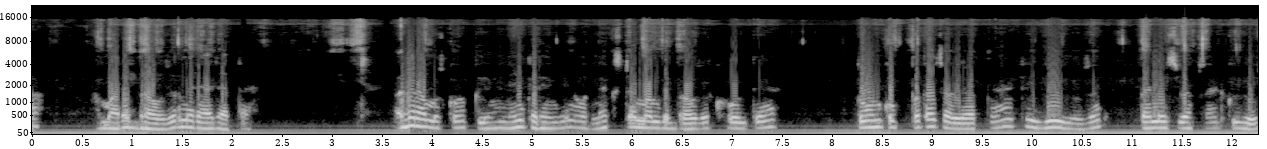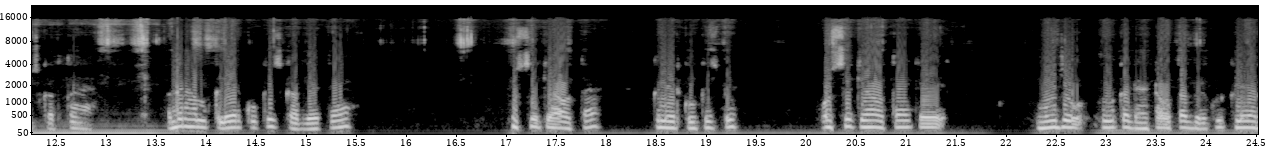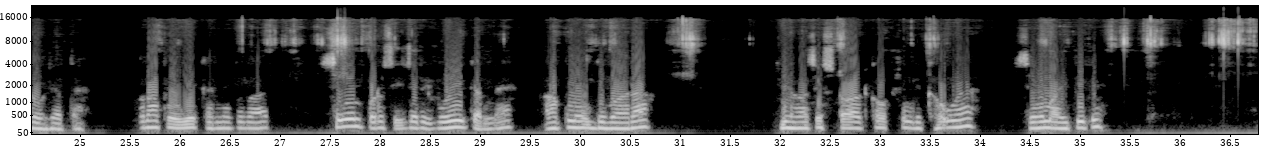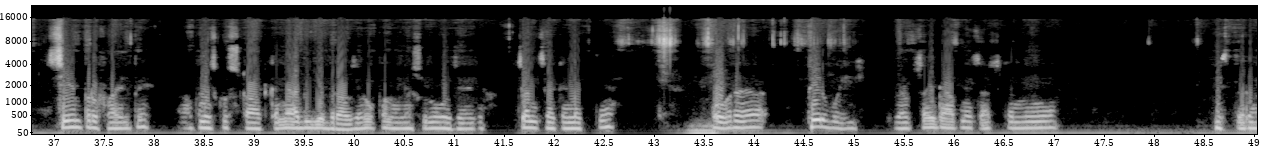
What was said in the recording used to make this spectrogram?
हमारे ब्राउज़र में रह जाता है। अगर हम उसको क्लीन नहीं करेंगे और नेक्स्ट टाइम हम जब ब्राउज़र खोलते हैं तो उनको पता चल जाता है कि ये यूज़र पहले इस वेबसाइट को यूज़ करता है। अगर हम क्लियर कुकीज कर देते हैं, उससे क्या होता है? क्लियर कुकीज पे, उससे क्या होता है कि वो जो उनका डाटा होता है, बिल्कुल क्लियर हो जाता है। और आपने ये करने के बाद सेम प्रोसीजर वही करना है। आपने दोबारा यहाँ से स्टार्ट का ऑप्शन लिखा हुआ है सेम आईपी पे सेम प्रोफ़ाइल पे आपने इसको स्टार्ट करना है। अभी ये ब्राउज़र ओपन होना शुरू हो जाएगा। चंद सेकंड लगते हैं। और, फिर वही वेबसाइट आपने सर्च करनी है। इस तरह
